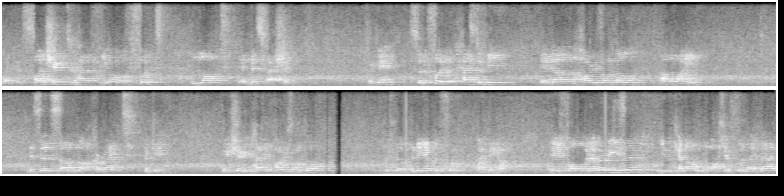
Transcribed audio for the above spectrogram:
like this. I want you to have your foot locked in this fashion. Okay? So the foot has to be in a horizontal uh, line. This is um, not correct. Okay? make sure you have it horizontal with the blade of the foot pointing up. If for whatever reason you cannot walk your foot like that,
